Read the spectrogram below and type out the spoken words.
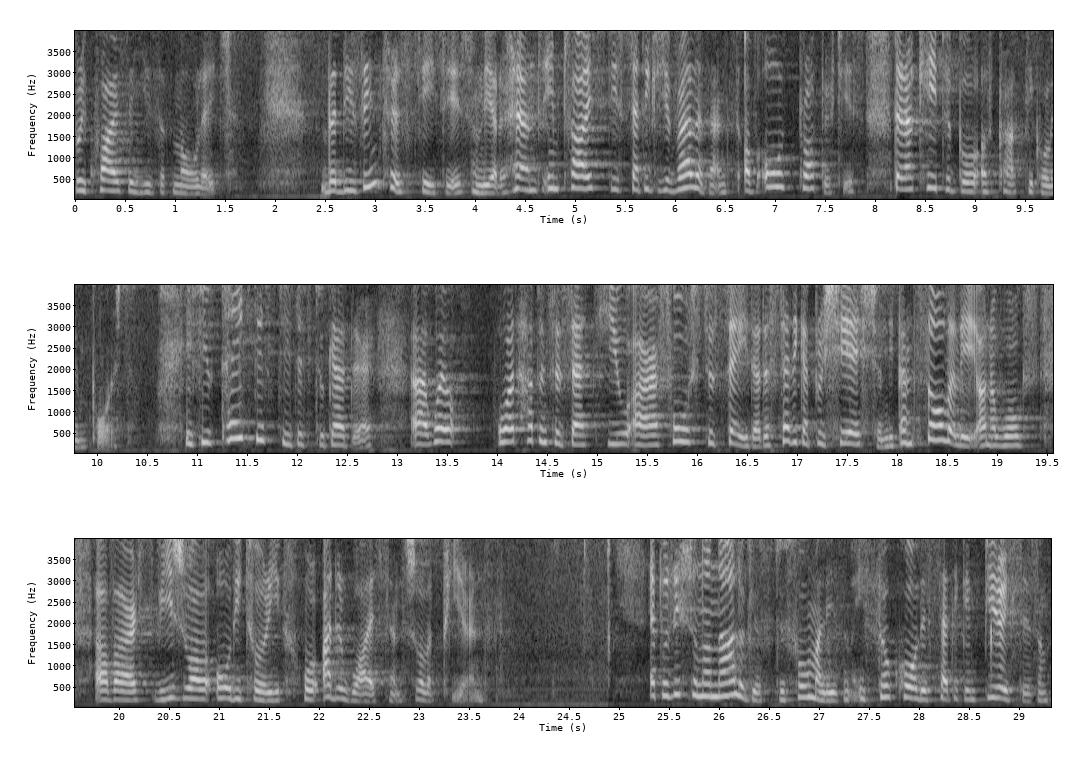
requires the use of knowledge. The disinterest thesis, on the other hand, implies the aesthetic irrelevance of all properties that are capable of practical import. If you take these theses together, uh, well, what happens is that you are forced to say that aesthetic appreciation depends solely on a work's of art's visual, auditory, or otherwise sensual appearance. A position analogous to formalism is so called aesthetic empiricism,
